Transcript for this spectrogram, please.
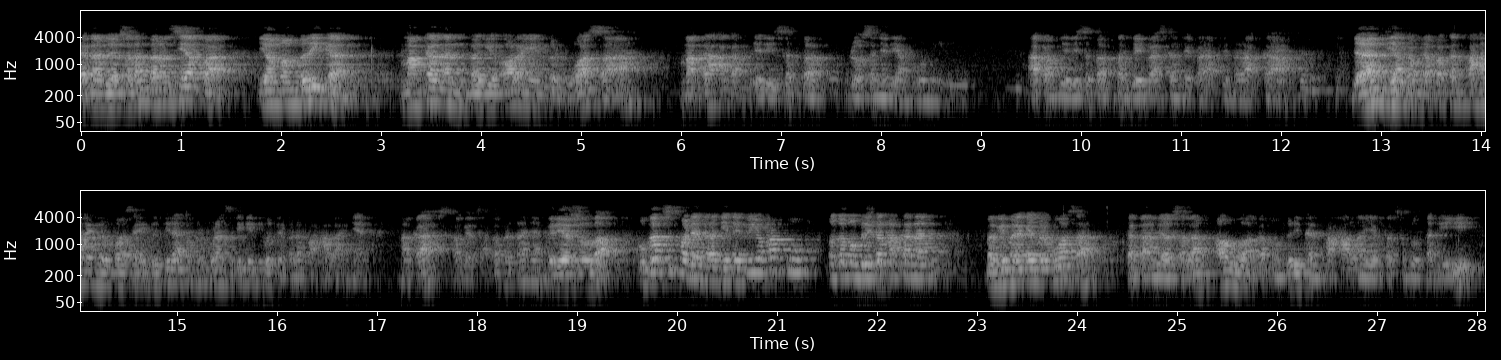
kata Nabi Sallallahu barang siapa yang memberikan makanan bagi orang yang berpuasa maka akan menjadi sebab dosanya diampuni. Akan menjadi sebab terbebaskan dari api neraka. Dan dia akan mendapatkan pahala yang berpuasa itu tidak akan berkurang sedikit pun daripada pahalanya. Maka sebagian sahabat bertanya ya Rasulullah bukan semua antara kita itu yang mampu untuk memberikan makanan bagi mereka yang berpuasa? Kata Nabi Sallam Allah akan memberikan pahala yang tersebut tadi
